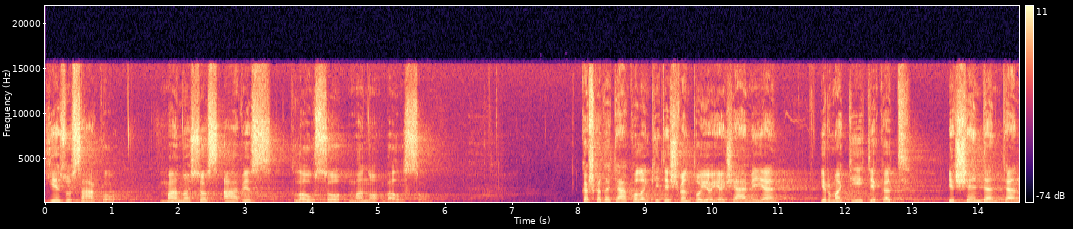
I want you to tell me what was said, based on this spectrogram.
Jėzus sako, manosios avis klauso mano balso. Kažkada teko lankyti šventojoje žemėje ir matyti, kad ir šiandien ten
